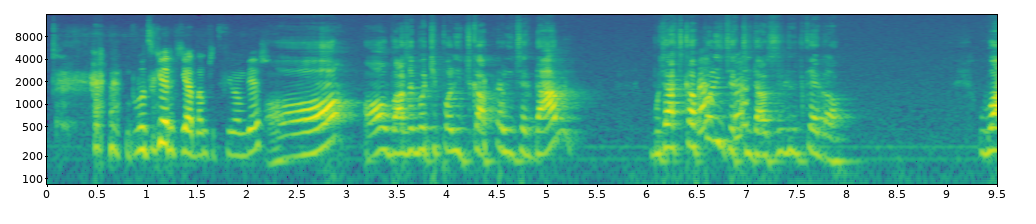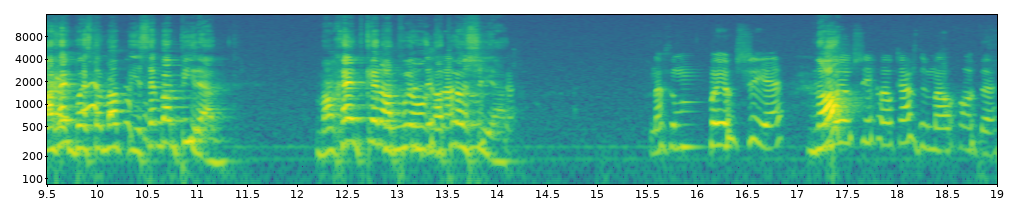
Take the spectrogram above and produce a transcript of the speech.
Bo cukierki jadam przed chwilą, wiesz? O, o, uważaj, bo ci policzka, policzek dam. Buziaczka w policzek ci dam słodkiego. Uważaj, bo jestem, wamp- jestem wampirem. Mam chętkę na twoją, na twoją szyję. Na ch- moją szyję. Na No, moją szyję chyba każdy ma ochotę.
